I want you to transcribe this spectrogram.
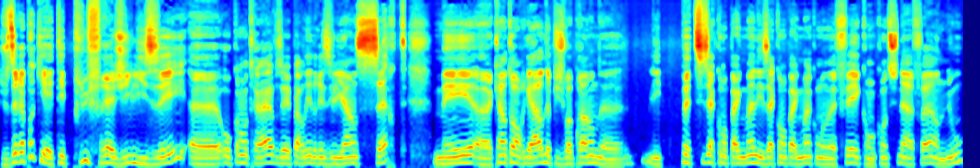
Je ne dirais pas qu'il a été plus fragilisé. Euh, au contraire, vous avez parlé de résilience, certes, mais euh, quand on regarde, puis je vais prendre les petits accompagnements, les accompagnements qu'on a fait et qu'on continue à faire, nous,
